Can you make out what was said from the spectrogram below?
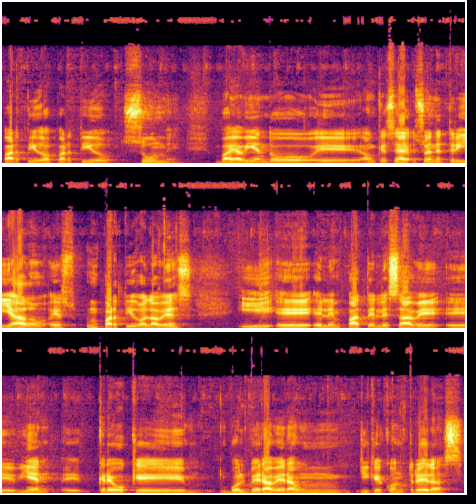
partido a partido sume. Vaya viendo, eh, aunque sea, suene trillado, es un partido a la vez y eh, el empate le sabe bien. creo que volver a ver a un Quique Contreras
